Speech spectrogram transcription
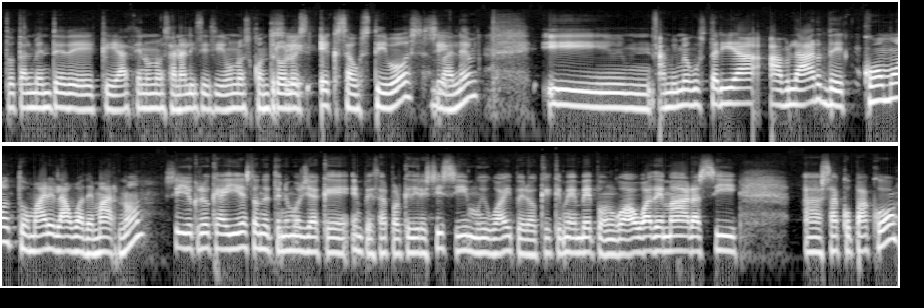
totalmente de que hacen unos análisis y unos controles exhaustivos, ¿vale? Y mm, a mí me gustaría hablar de cómo tomar el agua de mar, ¿no? Sí, yo creo que ahí es donde tenemos ya que empezar, porque diré, sí, sí, muy guay, pero que, me, me pongo agua de mar así a saco paco.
